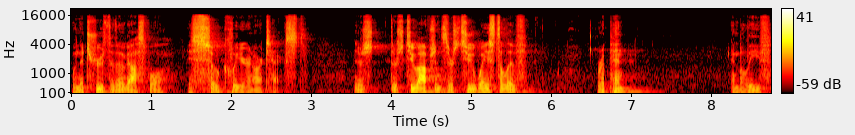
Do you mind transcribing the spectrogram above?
when the truth of the gospel is so clear in our text? There's, there's two options, there's two ways to live repent and believe.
